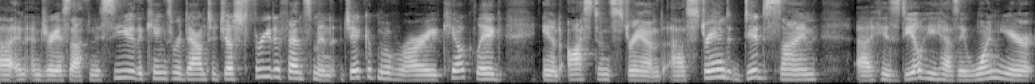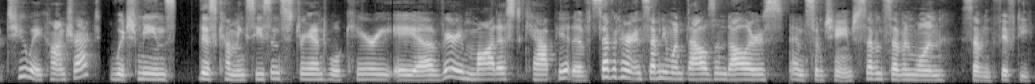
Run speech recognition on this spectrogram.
uh, and Andreas Athanasiou. The Kings were down to just three defensemen Jacob Moverare, Kale Clague, and Austin Strand. Uh, Strand did sign uh, his deal. He has a one year, two way contract, which means this coming season, Strand will carry a uh, very modest cap hit of seven hundred and some change, seven seven one seven fifty.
